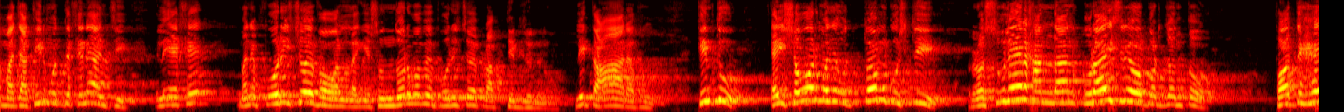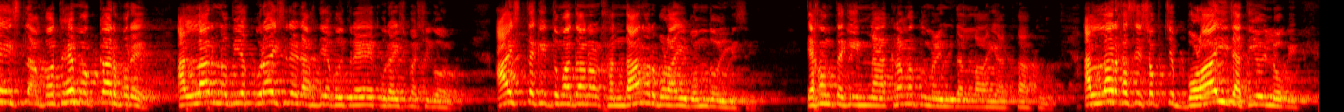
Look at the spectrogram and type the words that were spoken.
আমার জাতির মধ্যে কেনে আনছি? একে মানে পরিচয় পাওয়ার লাগে, সুন্দরভাবে পরিচয় প্রাপ্তির জন্য। লিতা আর কিন্তু এই সবর মধ্যে উত্তম গোষ্ঠী রসুলের খানদান কুরাইশরেও পর্যন্ত ফতেহে ইসলাম, ফতেহে মক্কার পরে আল্লাহর নবী কুরাইশরে ডাক দিয়ে কইতে, রে কুরাইশবাসীগণ, আজ থেকে তোমাদানোর খানদানোর বড়াই বন্ধ হয়ে গেছে। এখন থেকে ইন্না আক্রামাকুম ইন্দাল্লাহ আত্মাকুম। আল্লাহর কাছে সবচেয়ে বড়াই জাতি হইল কি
